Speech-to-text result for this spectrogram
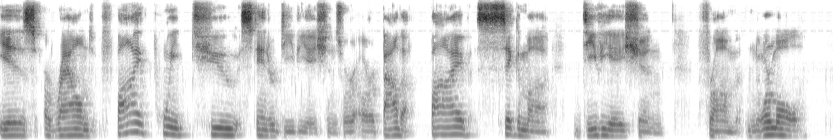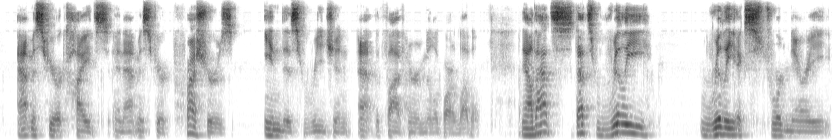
is around 5.2 standard deviations, or, or about a 5 sigma deviation from normal atmospheric heights and atmospheric pressures in this region at the 500 millibar level. Now that's that's really really extraordinary.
